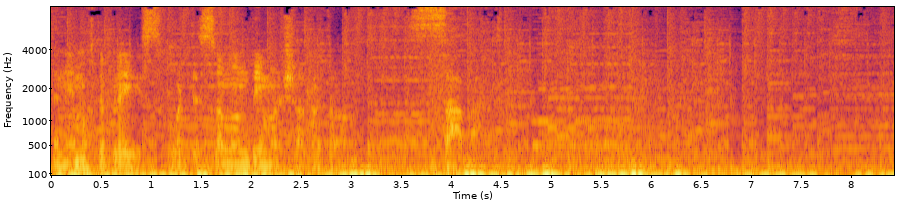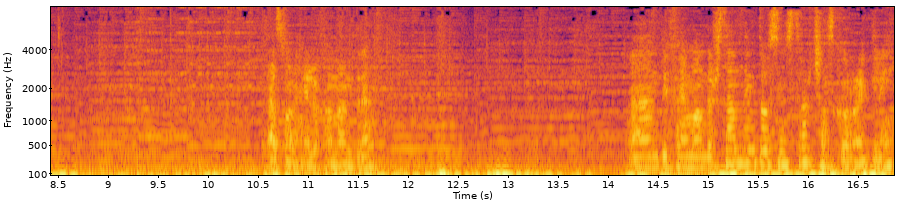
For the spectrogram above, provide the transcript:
The name of the place where the summoned demon shall return. That's one hell of a mantra. And if I'm understanding those instructions correctly,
